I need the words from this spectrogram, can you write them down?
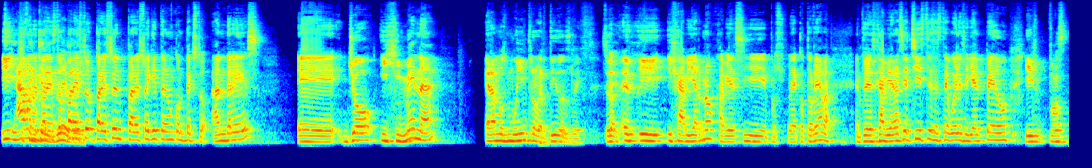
Y, ah, bueno, para esto, para, esto, para, esto, para esto hay que tener un contexto. Andrés, eh, yo y Jimena éramos muy introvertidos, güey. Sí. Eh, Y, y Javier no, Javier sí, pues, cotorreaba. Entonces Javier hacía chistes, este güey le seguía el pedo y pues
